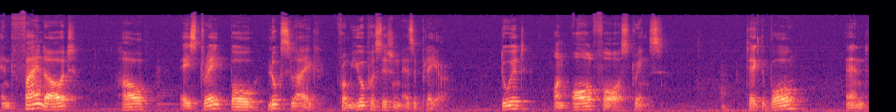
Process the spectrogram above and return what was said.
and find out how a straight bow looks like from your position as a player. Do it on all four strings. Take the bow and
